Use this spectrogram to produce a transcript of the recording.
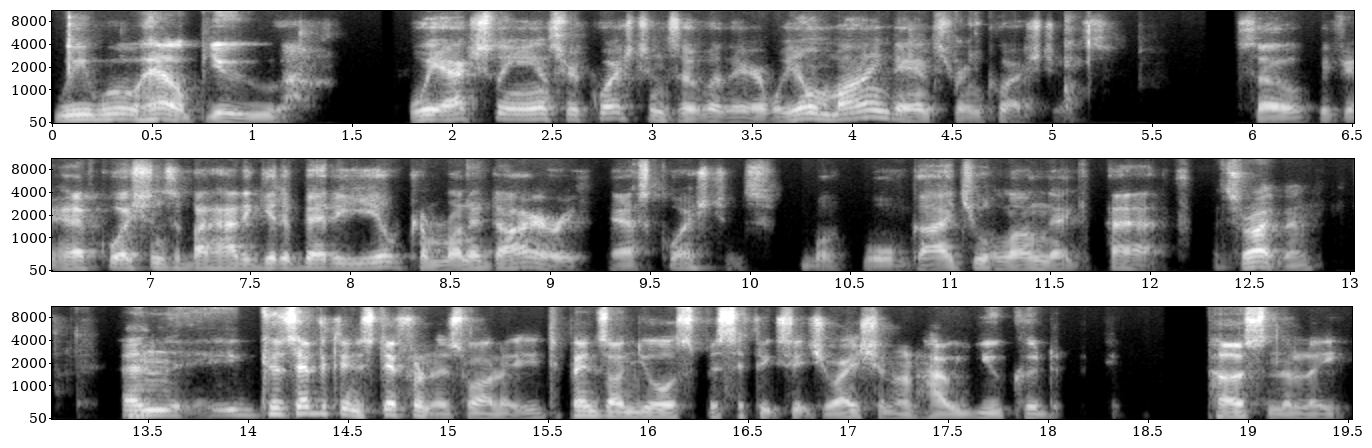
We will help you. We actually answer questions over there. We don't mind answering questions. So if you have questions about how to get a better yield, come run a diary, ask questions. We'll, we'll guide you along that path. That's right, man. Mm-hmm. And eh, because everything's different as well, it depends on your specific situation on how you could personally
